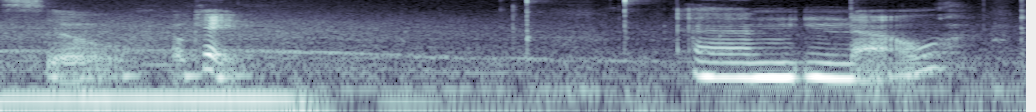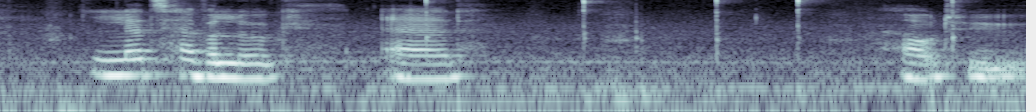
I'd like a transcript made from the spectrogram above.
So, okay. And now let's have a look at how to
